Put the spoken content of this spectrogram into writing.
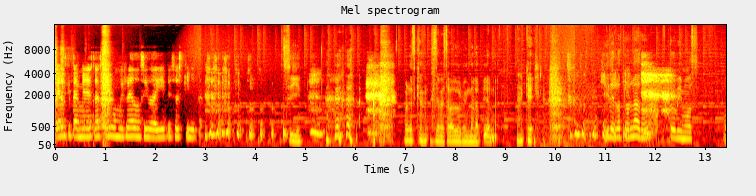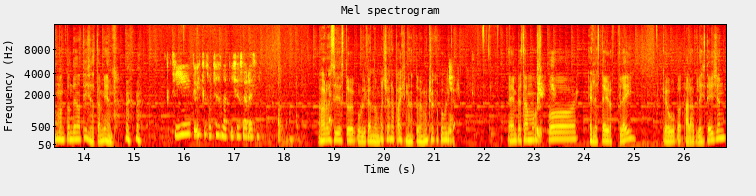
Pero es que también estás como muy reducido ahí en esa esquinita. Sí. Pero es que se me estaba durmiendo la pierna. Ok. Y del otro lado tuvimos un montón de noticias también. Sí, tuviste muchas noticias ahora sí. Ahora sí estuve publicando mucho en la página, tuve mucho que publicar. Empezamos por el State of Play que hubo para PlayStation.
